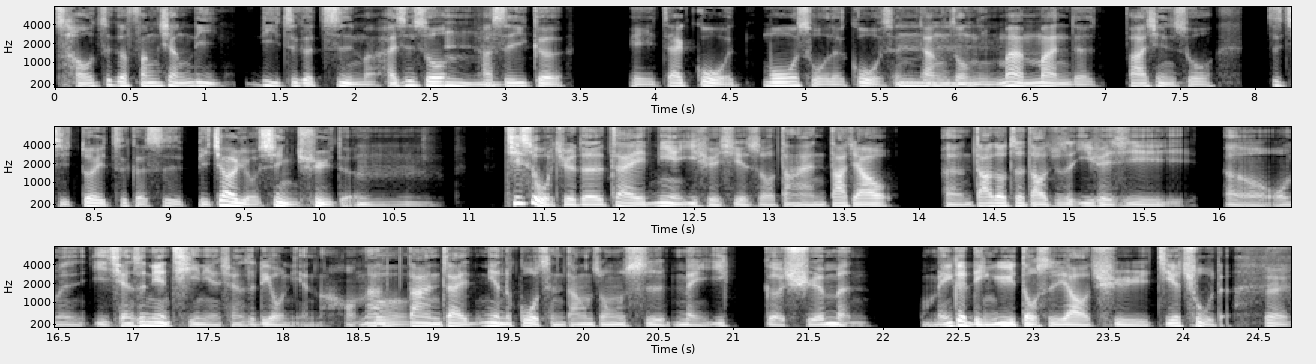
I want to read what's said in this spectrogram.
朝这个方向立立这个志吗？还是说嗯它是一个诶在过摸索的过程当中，嗯你慢慢的发现说自己对这个是比较有兴趣的？嗯，其实我觉得在念医学系的时候，当然大家嗯，大家都知道，就是医学系，呃，我们以前是念七年，现在是六年了哈。那嗯当然在念的过程当中，是每一个学门、每一个领域都是要去接触的。对，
